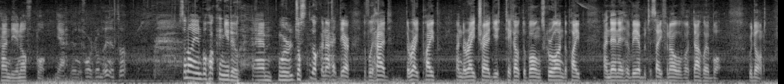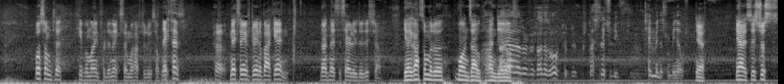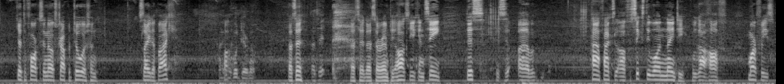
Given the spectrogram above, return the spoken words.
handy enough but yeah Only four drums in it, so. It's annoying, but what can you do? Um, we're just looking at it there. If we had the right pipe and the right thread, you take out the bung, screw on the pipe, and then it'll be able to siphon out of it that way, but we don't. But something to keep in mind for the next time we'll have to do something. Next like time? this. Next time you have to drain the back end, not necessarily do this job. Yeah, I got some of the ones out handy Ah, enough. yeah, there's- I don't know. That's literally 10 minutes from being out. Yeah, yeah. It's, it's just get the forks in now, strap it to it, and slide it back. I'm Oh. good there now. That's it. That's it. That's it. That's our empty. Also, you can see this is uh, half axle off 6190. We got half Murphy's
